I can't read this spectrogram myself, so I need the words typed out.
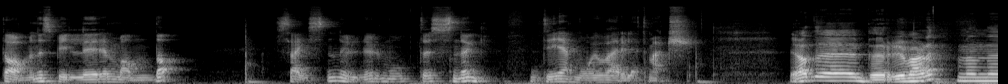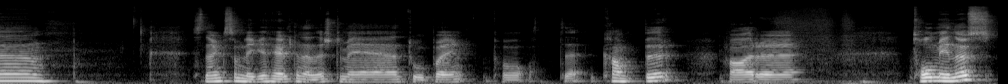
Damene spiller mandag 16.00 mot eh, Snøgg. Det må jo være lett match. Ja, det bør jo være det, men uh, Snøgg som ligger helt nederst med to poeng på åtte kamper, har tolv minus.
